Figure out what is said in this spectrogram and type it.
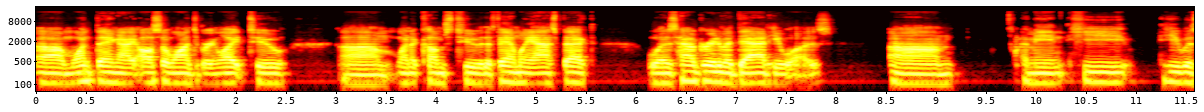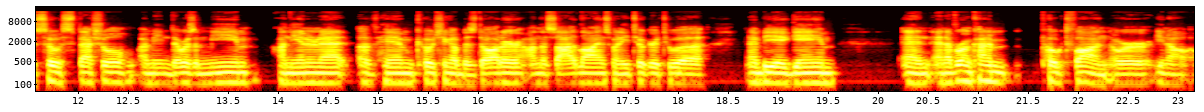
Um, one thing I also wanted to bring light to um, when it comes to the family aspect was how great of a dad he was. Um, I mean, he he was so special. I mean, there was a meme on the internet of him coaching up his daughter on the sidelines when he took her to a NBA game, and and everyone kind of poked fun or you know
